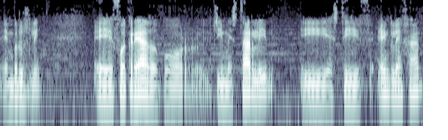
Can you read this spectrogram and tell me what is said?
en Bruce Lee. Eh, fue creado por Jim Starlin y Steve Englehart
